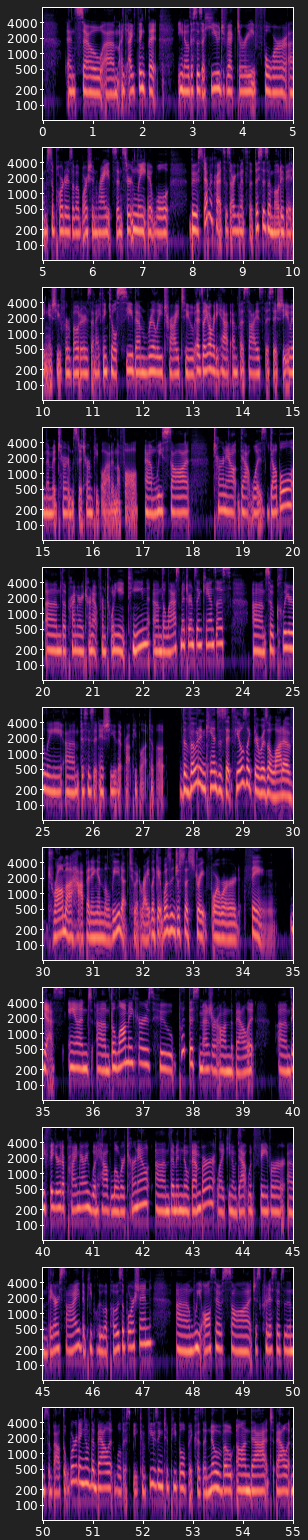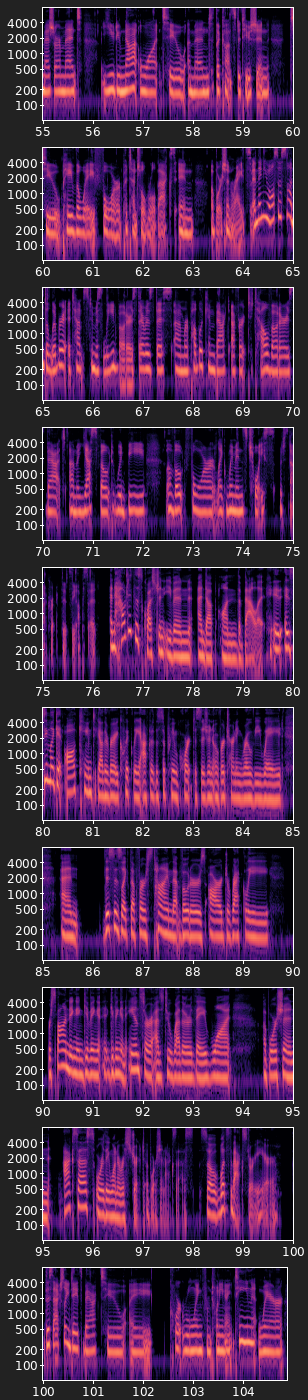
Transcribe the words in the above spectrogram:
And so um, I, I, think that, you know, this is a huge victory for um, supporters of abortion rights. And certainly it will boost Democrats' arguments that this is a motivating issue for voters. And I think you'll see them really try to, as they already have, emphasize this issue in the midterms to turn people out in the fall. Um, we saw turnout that was double um, the primary turnout from 2018, um, the last midterms in Kansas. Um, so clearly, um, this is an issue that brought people out to vote the vote in Kansas, it feels like there was a lot of drama happening in the lead up to it, right? Like it wasn't just a straightforward thing. Yes. And um, the lawmakers who put this measure on the ballot, um, they figured a primary would have lower turnout um, than in November. Like, you know, that would favor um, their side, the people who oppose abortion. Um, we also saw just criticisms about the wording of the ballot. Will this be confusing to people? Because a no vote on that ballot measure meant you do not want to amend the Constitution to pave the way for potential rollbacks in abortion rights. And then you also saw deliberate attempts to mislead voters. There was this um, Republican backed effort to tell voters that um, a yes vote would be a vote for like women's choice, which is not correct. It's the opposite. And how did this question even end up on the ballot? It, it, seemed like it all came together very quickly after the Supreme Court decision overturning Roe v. Wade. And this is like the first time that voters are directly responding and giving giving an answer as to whether they want abortion access or they want to restrict abortion access. So, what's the backstory here? This actually dates back to a court ruling from 2019 where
